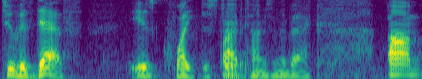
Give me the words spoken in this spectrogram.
to his death, is quite disturbing. Five times in the back. Um,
